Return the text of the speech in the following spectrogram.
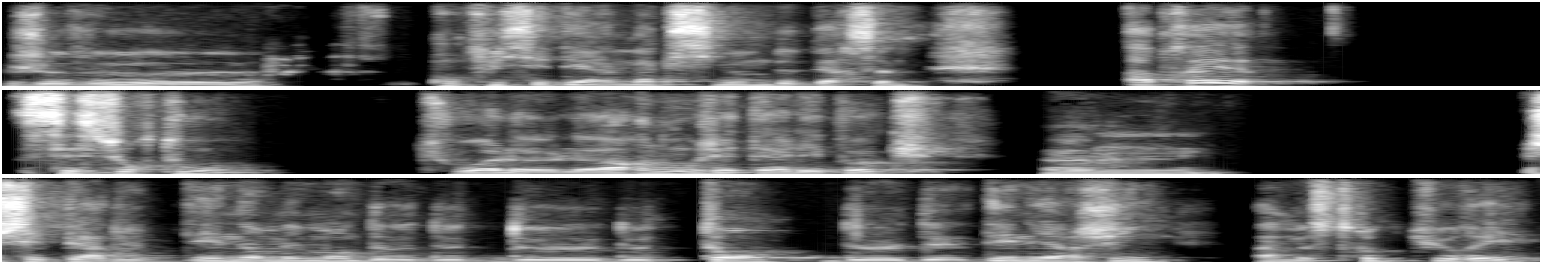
je veux qu'on puisse aider un maximum de personnes. Après, c'est surtout, tu vois, le, Arnaud que j'étais à l'époque, euh, j'ai perdu énormément de, de, de, de temps, d'énergie à me structurer.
